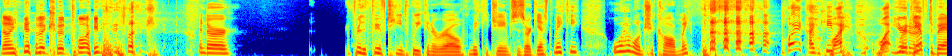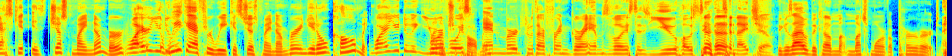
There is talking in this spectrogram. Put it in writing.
No, you have a good point. like, and our for the fifteenth week in a row, Mickie James is our guest. Mickie, why won't you call me? why? I keep- why? Why? Your gift basket is just my number. Why are you doing? week after week, it's just my number, and you don't call me Why are you doing your don't you voice and merged with our friend Graham's voice as you hosting the Tonight Show? because I would become much more of a pervert.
